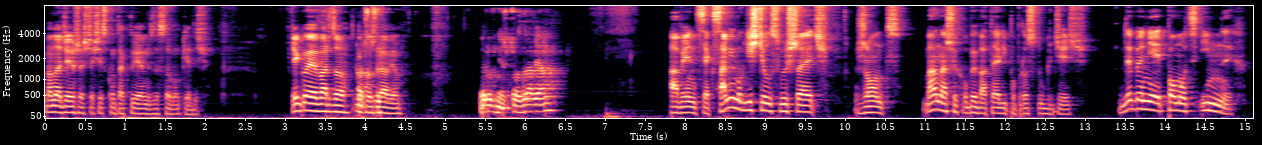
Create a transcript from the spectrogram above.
mam nadzieję, że jeszcze się skontaktujemy ze sobą kiedyś. Dziękuję bardzo i pozdrawiam. Również pozdrawiam. A więc, jak sami mogliście usłyszeć, rząd ma naszych obywateli po prostu gdzieś. Gdyby nie pomoc innych,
